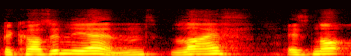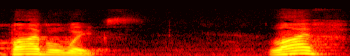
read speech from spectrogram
Because in the end, life is not Bible weeks. Life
